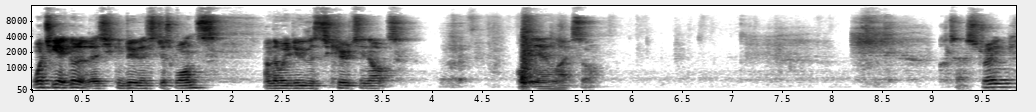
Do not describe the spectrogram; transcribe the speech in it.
Once you get good at this, you can do this just once, and then we do the security knot on the end like so. Cut our string.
